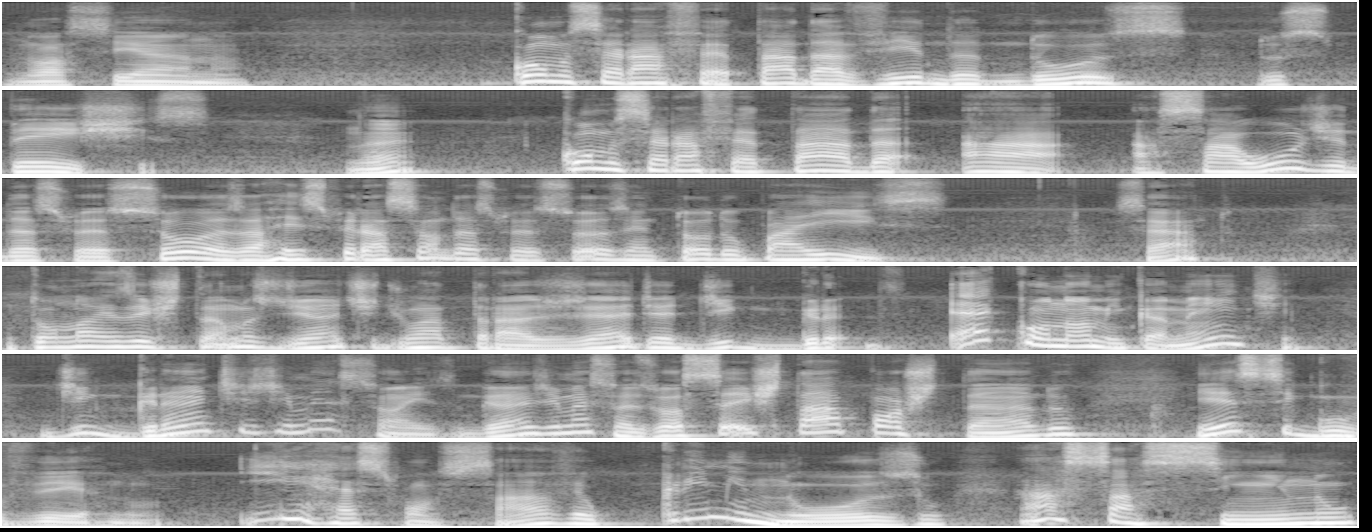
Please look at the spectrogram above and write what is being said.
no oceano? Como será afetada a vida dos, dos peixes? Né? Como será afetada a, a saúde das pessoas, a respiração das pessoas em todo o país? Certo? Então, nós estamos diante de uma tragédia de economicamente de grandes dimensões, grandes dimensões. Você está apostando esse governo irresponsável, criminoso, assassino,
